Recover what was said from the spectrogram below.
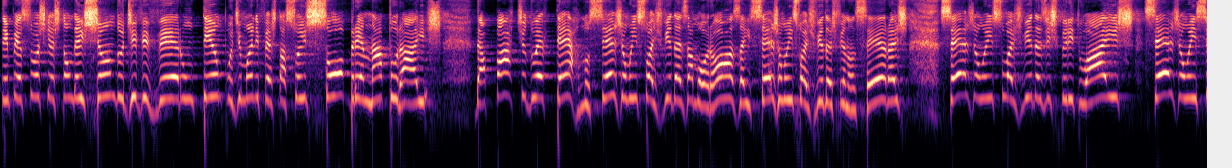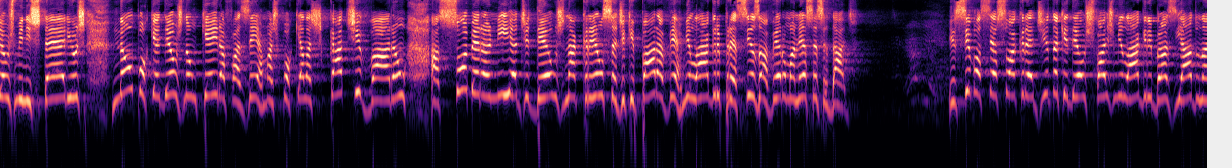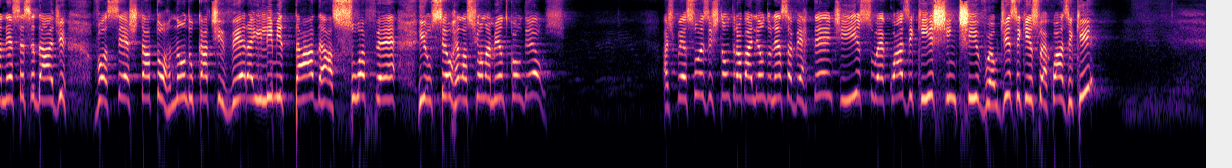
Tem pessoas que estão deixando de viver um tempo de manifestações sobrenaturais da parte do eterno, sejam em suas vidas amorosas, sejam em suas vidas financeiras, sejam em suas vidas espirituais, sejam em seus ministérios, não porque Deus não queira fazer, mas porque elas cativaram a soberania de Deus na crença de que para haver milagre precisa haver uma necessidade. E se você só acredita que Deus faz milagre baseado na necessidade, você está tornando cativeira ilimitada a sua fé e o seu relacionamento com Deus. As pessoas estão trabalhando nessa vertente e isso é quase que instintivo. Eu disse que isso é quase que?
